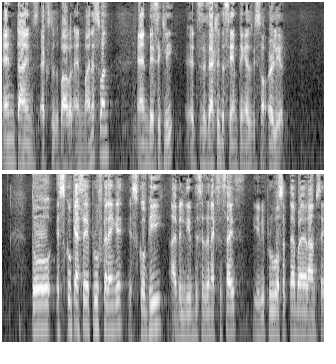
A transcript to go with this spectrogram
n times x to the power n minus one and basically it is exactly the same thing as we saw earlier تو اس کو کیسے پروف کریں گے؟ اس کو بھی I will leave this as an exercise یہ بھی پروو ہو سکتا ہے بڑے آرام سے.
